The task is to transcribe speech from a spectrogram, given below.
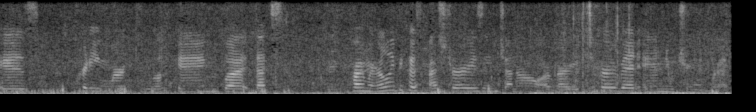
is pretty murky looking, but that's primarily because estuaries in general are very turbid and nutrient rich.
